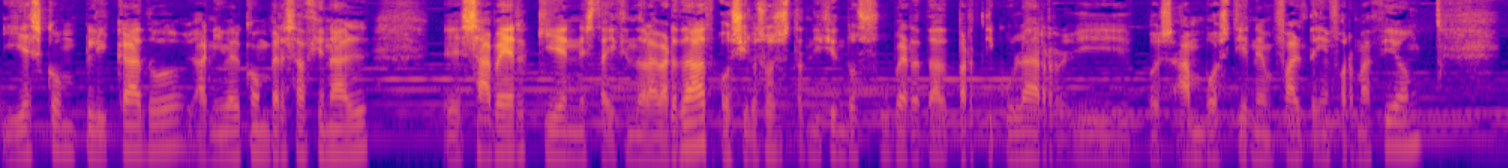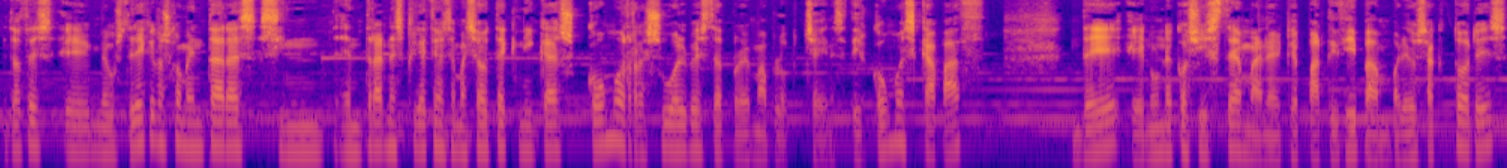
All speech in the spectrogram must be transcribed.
y es complicado a nivel conversacional eh, saber quién está diciendo la verdad o si los dos están diciendo su verdad particular y pues ambos tienen falta de información. Entonces, eh, me gustaría que nos comentaras, sin entrar en explicaciones demasiado técnicas, cómo resuelve este problema blockchain, es decir, cómo es capaz de, en un ecosistema en el que participan varios actores,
